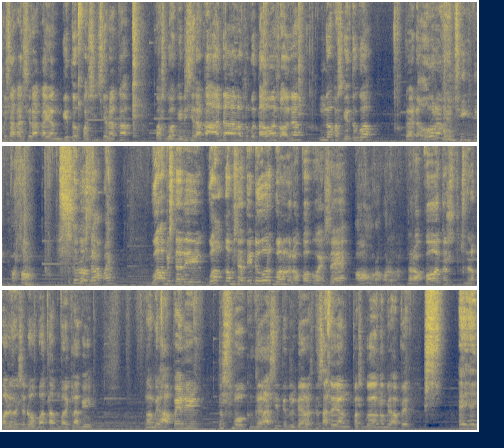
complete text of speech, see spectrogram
misalkan si Raka yang gitu, pasti si Raka pas gua gini si Raka ada langsung ketawa soalnya enggak pas gitu gua gak ada orang anjing. Kosong. Itu Kosong. ngapain? Gua habis dari gua nggak bisa tidur, gua ngerokok ke WC, Oh, ngerokok doang. ngerokok terus ngerokok di WC dua batang balik lagi ngambil HP nih terus mau ke garasi tidur di garasi terus ada yang pas gua ngambil HP "Shh, hey hey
